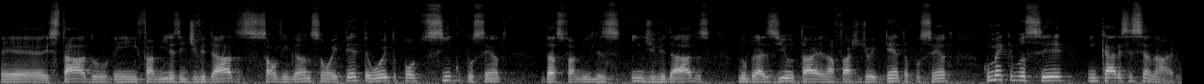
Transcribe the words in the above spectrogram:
é, estado em famílias endividadas, salvo engano, são 88,5% das famílias endividadas. No Brasil está na faixa de 80%. Como é que você encara esse cenário?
